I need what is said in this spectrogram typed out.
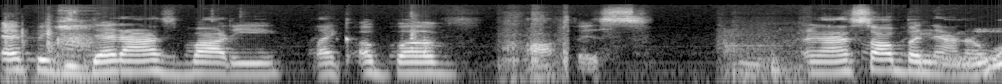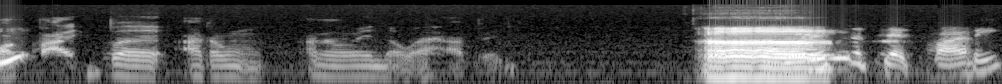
Epic's dead ass body like above office, and I saw Banana walk by, but I don't I don't really know what happened. Uh, Where's the dead body?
